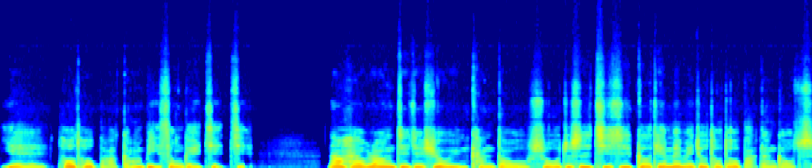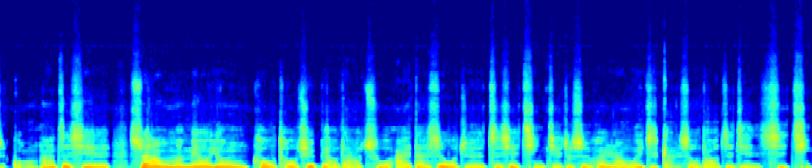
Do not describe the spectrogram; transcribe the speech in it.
也偷偷把钢笔送给姐姐，然后还有让姐姐徐有云看到，说就是其实隔天妹妹就偷偷把蛋糕吃光。那这些虽然我们没有用口头去表达出爱，但是我觉得这些情节就是会让我一直感受到这件事情。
